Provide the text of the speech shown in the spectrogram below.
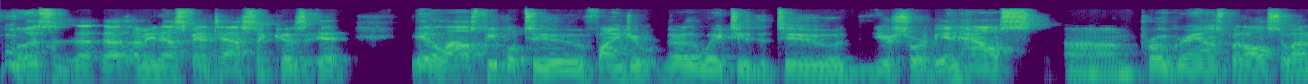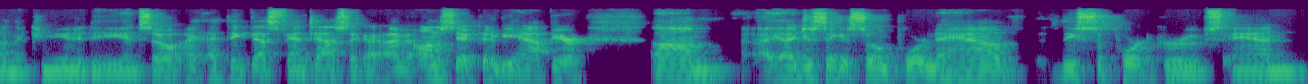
Well listen that, that i mean that's fantastic because it it allows people to find your the way to the to your sort of in-house um, programs, but also out in the community. And so I, I think that's fantastic. I, I, mean, honestly, I couldn't be happier. Um, I, I just think it's so important to have these support groups and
